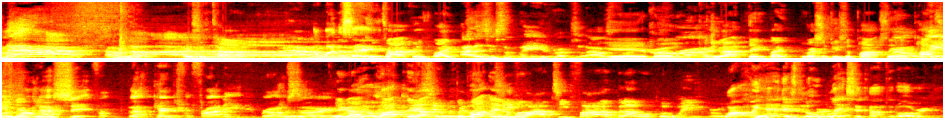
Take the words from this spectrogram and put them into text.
Ah, I don't know. It's a tie. I, I I'm don't about to say. It's a tie, cause like, I just see some Wayans Bros. So I was yeah, bro. crying. Cause you gotta think, like, rest in peace of pops. They Bro, had pops Wayne's on Bro that got joint. shit from got characters from Friday in it, bro. I'm sorry. They got Yo, pop. They got the pop like and. T5, T5, but I won't put Wayne, bro. Why don't we have? There's no black sitcoms at all right now.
